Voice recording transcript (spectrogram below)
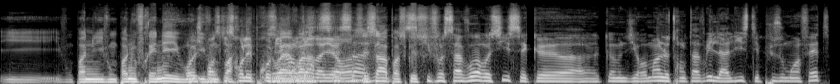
ils, ils vont pas nous, ils vont pas nous freiner. Ils vont, Ouais, je ils pense vont qu'ils seront les premiers Ouais, au monde, voilà, d'ailleurs. c'est hein. ça. C'est ça, parce que Ce qu'il faut savoir aussi, c'est que, euh, comme dit Romain, le 30 avril, la liste est plus ou moins faite.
